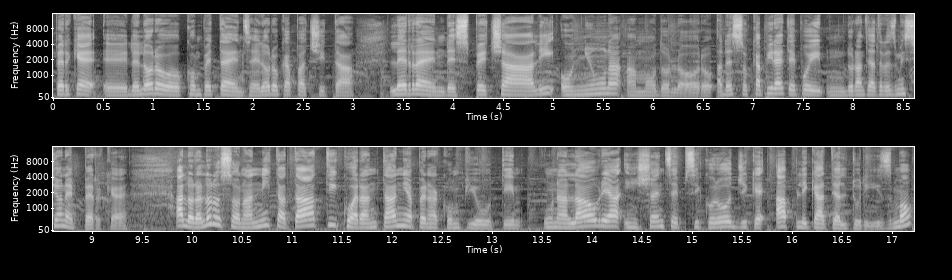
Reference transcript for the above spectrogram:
perché eh, le loro competenze, le loro capacità le rende speciali ognuna a modo loro. Adesso capirete poi mh, durante la trasmissione perché. Allora, loro sono Anita Tatti, 40 anni appena compiuti, una laurea in scienze psicologiche applicate al turismo.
